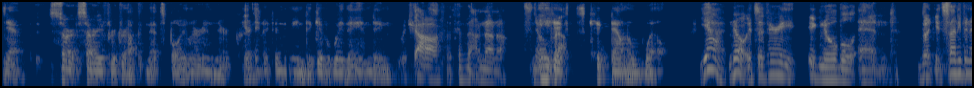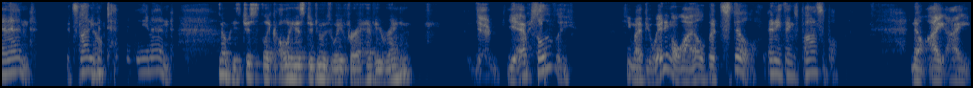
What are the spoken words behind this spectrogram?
Yeah. Sorry, sorry for dropping that spoiler in there, Chris. I didn't mean to give away the ending, which oh, is oh no no no it's no he problem gets kicked down a well. yeah no it's a very ignoble end but it's not even an end it's not even technically an end No, he's just like all he has to do is wait for a heavy rain. Yeah, yeah, absolutely. He might be waiting a while, but still, anything's possible. No, I I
